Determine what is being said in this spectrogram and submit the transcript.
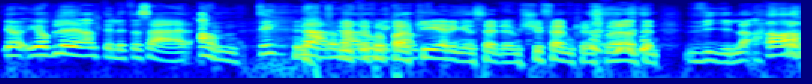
jag, jag blir alltid lite så här anti när de här Ute på olika... parkeringen säljer de 25 kronors varianten vila. Ja,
